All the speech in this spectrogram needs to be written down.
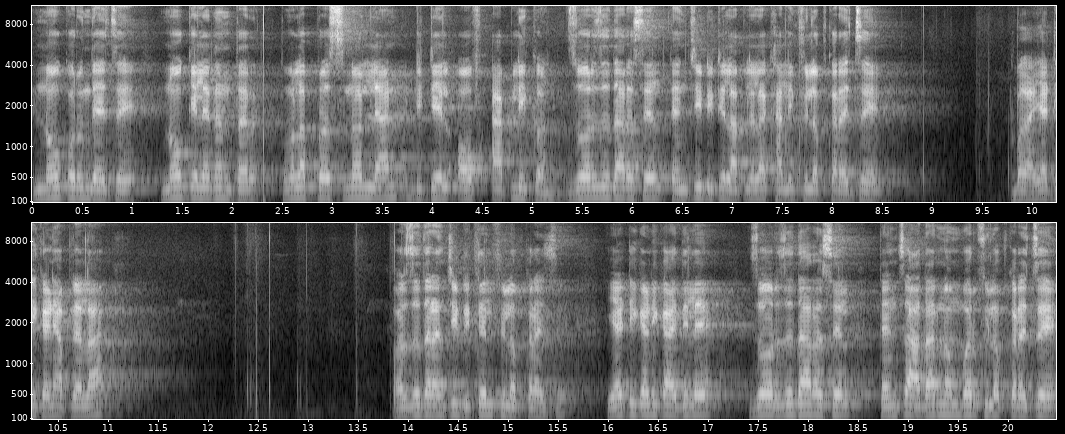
नो करून द्यायचे. नो केल्यानंतर तुम्हाला personal land detail of applicant जो अर्जदार असेल त्यांची डिटेल आपल्याला खाली फिलअप करायचे. बघा या ठिकाणी आपल्याला अर्जदारांची डिटेल फिलअप करायचे. या ठिकाणी काय दिले? जो अर्जदार असेल त्यांचा आधार नंबर फिलअप करायचे.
